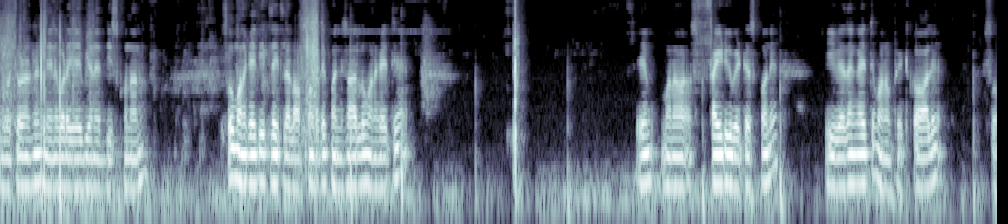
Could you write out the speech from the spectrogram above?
ఇంకో చూడండి నేను కూడా ఏబి అనేది తీసుకున్నాను. సో మనకైతే ఇట్లా ఇట్లా వస్తుంటుంది కొన్నిసార్లు మనకైతే సేమ్ మన సైడ్కి పెట్టేసుకొని ఈ విధంగా అయితే మనం పెట్టుకోవాలి. సో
